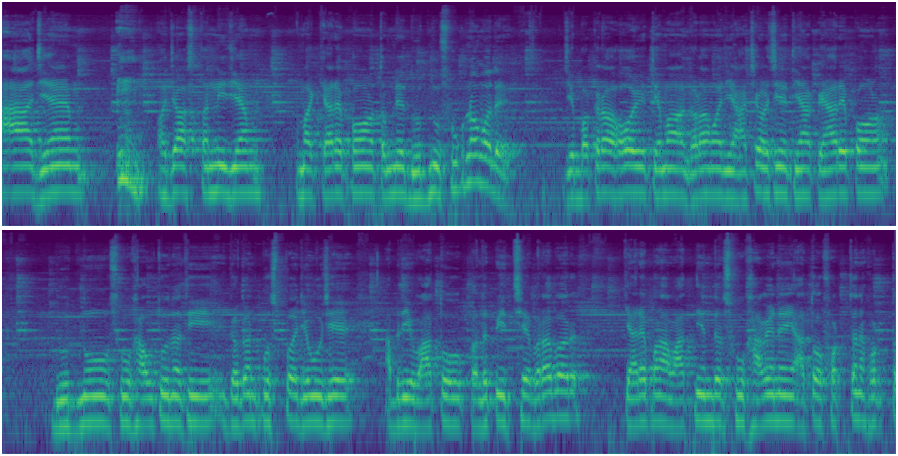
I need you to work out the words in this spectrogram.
આ જેમ અજાસ્તનની જેમ એમાં ક્યારે પણ તમને દૂધનું સુખ ન મળે. જે બકરા હોય તેમાં ગળામાં જે આંચળ છે, ત્યાં ક્યારે પણ દૂધનું સુખ આવતું નથી, ગગન પુષ્પ જેવું છે, આ બધી વાતો કલ્પિત છે, બરાબર? ક્યારે પણ આ વાતની અંદર સુખ આવે નહીં, આ તો ફક્ત ને ફક્ત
